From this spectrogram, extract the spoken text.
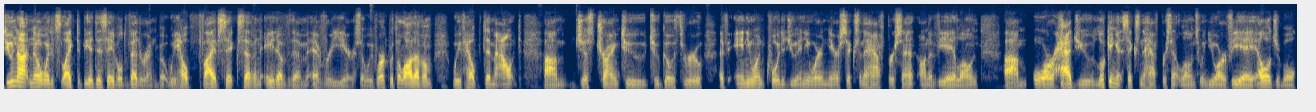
do not know what it's like to be a disabled veteran, but we help five, six, seven, eight of them every year. So we've worked with a lot of them. We've helped them out. Um, just trying to to go through. If anyone quoted you anywhere near six and a half percent on a VA loan, um, or had you looking at six and a half percent loans when you are VA eligible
